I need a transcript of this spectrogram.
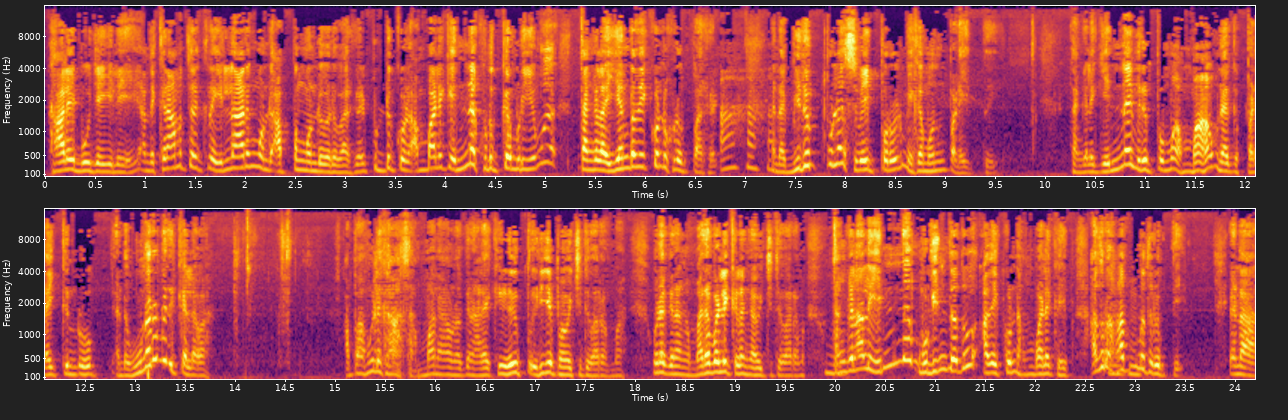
காலை பூஜையிலே அந்த கிராமத்தில் இருக்கிற எல்லாரும் கொண்டு அப்பம் கொண்டு வருவார்கள் புட்டு அம்பாளுக்கு என்ன கொடுக்க முடியுமோ தங்களை இயன்றதை கொண்டு கொடுப்பார்கள். அந்த விருப்புல சுவைப்பொருள் மிக முன் படைத்து தங்களுக்கு என்ன விருப்பமோ அம்மா உனக்கு படைக்கின்றோம் அந்த உணர்வு இருக்கல்லவா அப்ப அவங்களுக்கு ஆசை அம்மா நான் உனக்கு நாளைக்கு இழுப்பு இடியப்பம் வச்சுட்டு வரேம்மா உனக்கு நாங்க மரவள்ளி கிழங்க வச்சுட்டு வரோம் தங்களால என்ன முடிந்ததோ அதை கொண்டு அம்பாளுக்கு. அது ஒரு ஆத்ம திருப்தி ஏன்னா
